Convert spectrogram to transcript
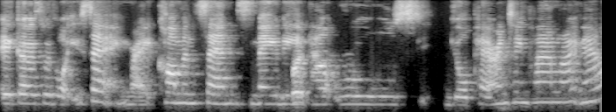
it goes with what you're saying, right? Common sense maybe but, outrules your parenting plan right now.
